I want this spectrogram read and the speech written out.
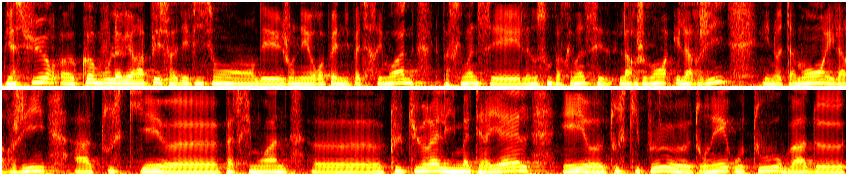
Bien sûr, euh, comme vous l'avez rappelé sur la définition des journées européennes du patrimoine, le patrimoine, c'est la notion de patrimoine, c'est largement élargi et notamment élargi à tout ce qui est patrimoine culturel et immatériel et tout ce qui peut tourner autour bah, de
